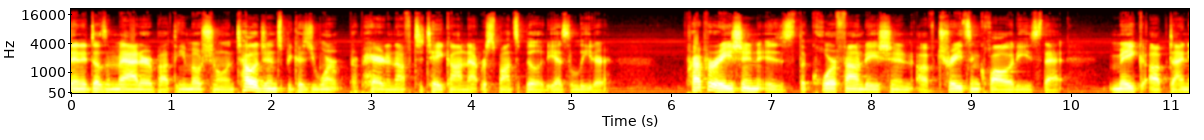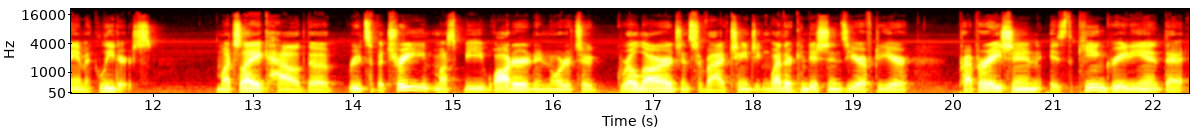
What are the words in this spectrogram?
then it doesn't matter about the emotional intelligence because you weren't prepared enough to take on that responsibility as a leader. Preparation is the core foundation of traits and qualities that make up dynamic leaders. Much like how the roots of a tree must be watered in order to grow large and survive changing weather conditions year after year, preparation is the key ingredient that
